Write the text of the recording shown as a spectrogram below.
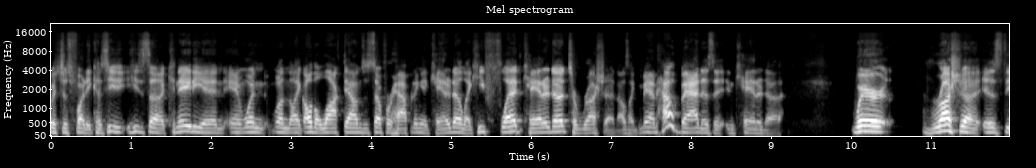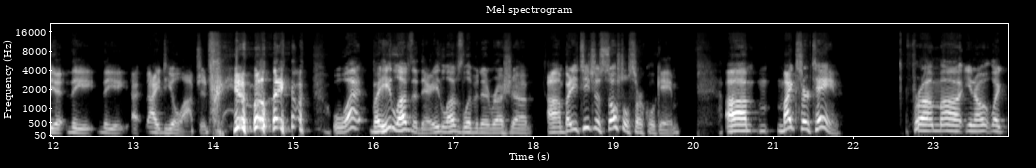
which is funny because he he's a Canadian, and when when like all the lockdowns and stuff were happening in Canada, like he fled Canada to Russia, and I was like, man, how bad is it in Canada, where Russia is the the the uh, ideal option for you? like what? But he loves it there. He loves living in Russia. Um, but he teaches social circle game. Um, Mike Sartain from uh, you know, like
